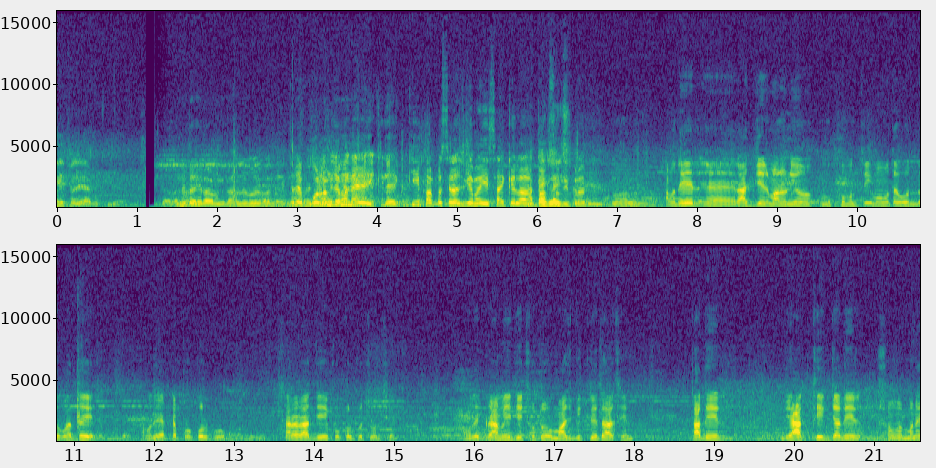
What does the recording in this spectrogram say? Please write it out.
এটাই নিয়ে চলে যাবে কি আর? আচ্ছা বললাম যে মানে কি পারপাসে আজকে মানে এই সাইকেল আর আমাদের রাজ্যের মাননীয় মুখ্যমন্ত্রী মমতা বন্দ্যোপাধ্যায়ের আমাদের একটা প্রকল্প। সারা রাজ্যে এই প্রকল্প চলছে। আমাদের গ্রামে যে ছোট মাছ বিক্রেতা আছেন তাদের যে আর্থিক যাদের মানে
